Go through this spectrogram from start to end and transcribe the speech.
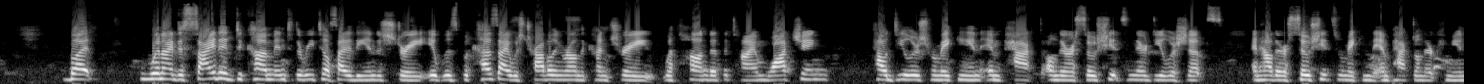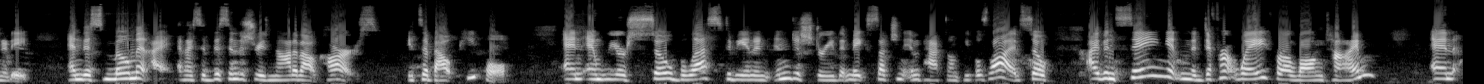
But when I decided to come into the retail side of the industry, it was because I was traveling around the country with Honda at the time, watching how dealers were making an impact on their associates in their dealerships and how their associates were making the impact on their community. And this moment, I, and I said, this industry is not about cars, it's about people. And, and we are so blessed to be in an industry that makes such an impact on people's lives. So I've been saying it in a different way for a long time. And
